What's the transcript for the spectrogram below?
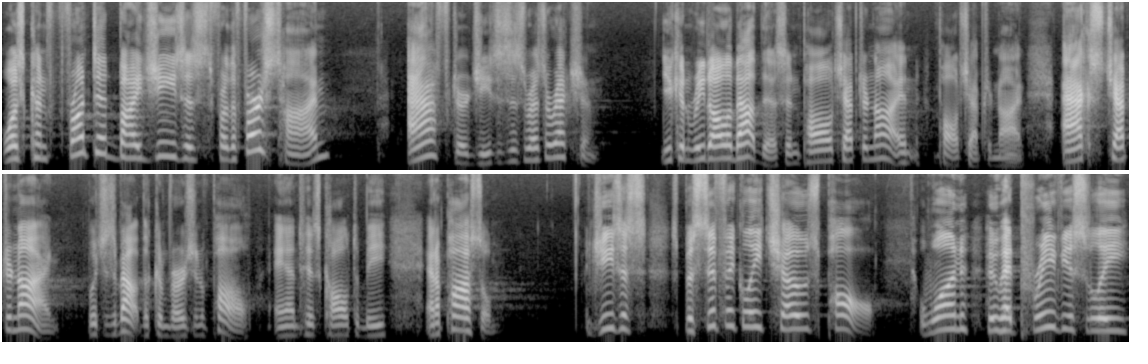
was confronted by Jesus for the first time after Jesus' resurrection. You can read all about this in Paul chapter 9, Paul chapter 9, Acts chapter 9, which is about the conversion of Paul and his call to be an apostle. Jesus specifically chose Paul, one who had previously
